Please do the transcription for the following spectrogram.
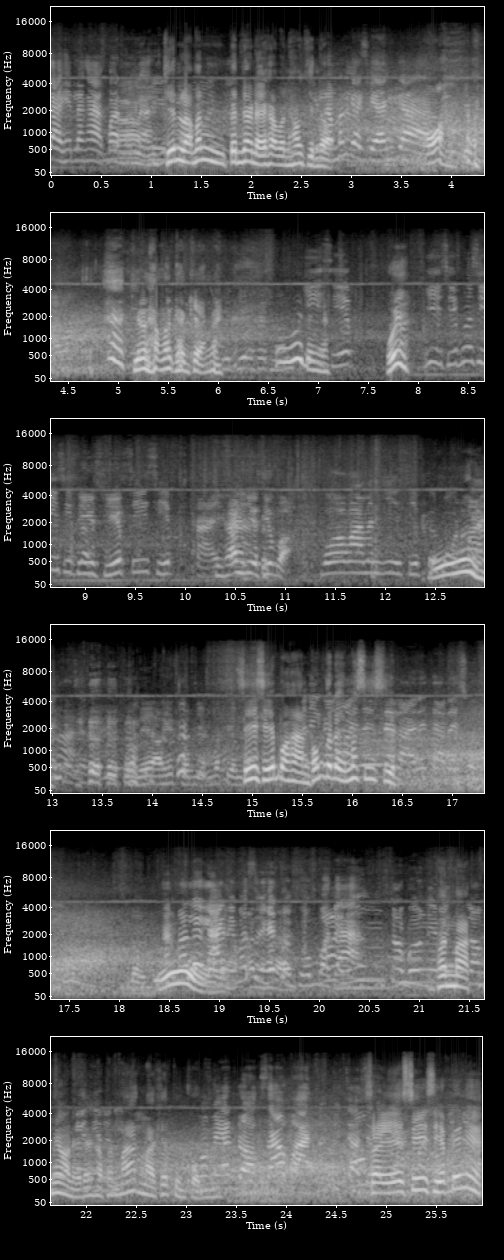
จ้าเฮ็ดละงากบ้านนึงน่ะกินแล้วมันเป็นจังไดครับมันเฮากินแล้วแต่มันก็แข็งจ้าอ๋อกินแล้วมันก็แข็งอุ้ยจังไงยี่สิบอุ้ยยี่สิบเพื่อสี่สิบสี่สิบสี่สิบขายสี่ครั้งยี่สิบอะบัวว่ามันยี่สิบคือโอ้บัวยเดี๋ยวเอาเฮ็ดผมหญิงมาเตรียม40บ่หันผมก็ได้มาหลายเลยจ้ะได้ช่วงนี้ 40โอ้มันยหลายๆนี่มาซื้อเฮ็ดผสมบ่จ้าเจ้าเบิ้งเพิ่นมักแนวไหนได้ครับเพิ่นมักมาแค่ผึ่งขมบ่แม่นดอก20บาทนึงจ้าใส่40ด้วยนี่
